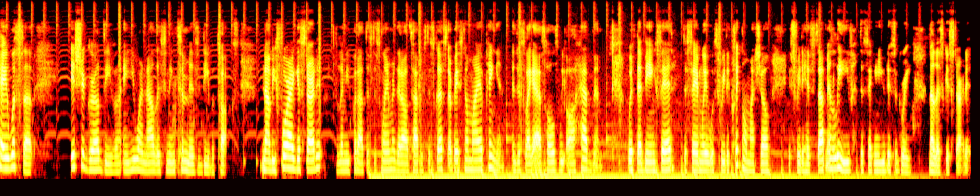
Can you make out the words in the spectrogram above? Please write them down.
Hey, what's up? It's your girl Diva, and you are now listening to Ms. Diva Talks. Now, before I get started, let me put out this disclaimer that all topics discussed are based on my opinion, and just like assholes, we all have them. With that being said, the same way it was free to click on my show, it's free to hit stop and leave the second you disagree. Now, let's get started.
